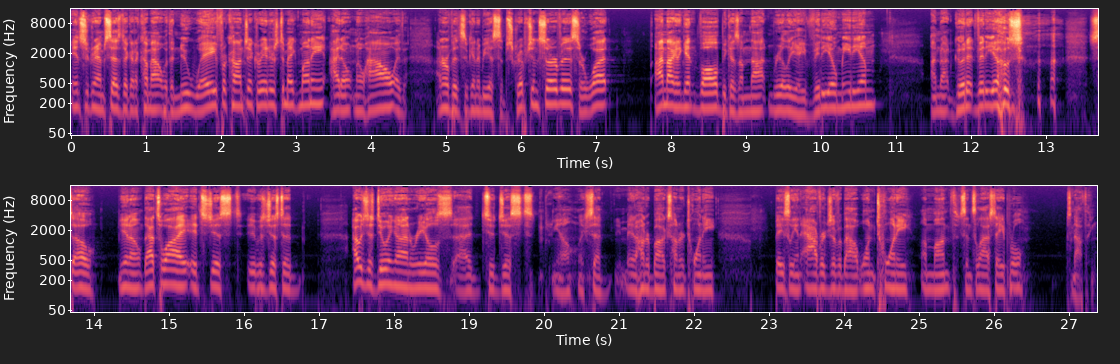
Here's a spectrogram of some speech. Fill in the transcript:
Instagram says they're going to come out with a new way for content creators to make money. I don't know how. I don't know if it's going to be a subscription service or what. I'm not going to get involved because I'm not really a video medium. I'm not good at videos. so, you know, that's why it's just, it was just a, I was just doing on Reels uh, to just, you know, like I said, made 100 bucks, 120, basically an average of about 120 a month since last April. It's nothing.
